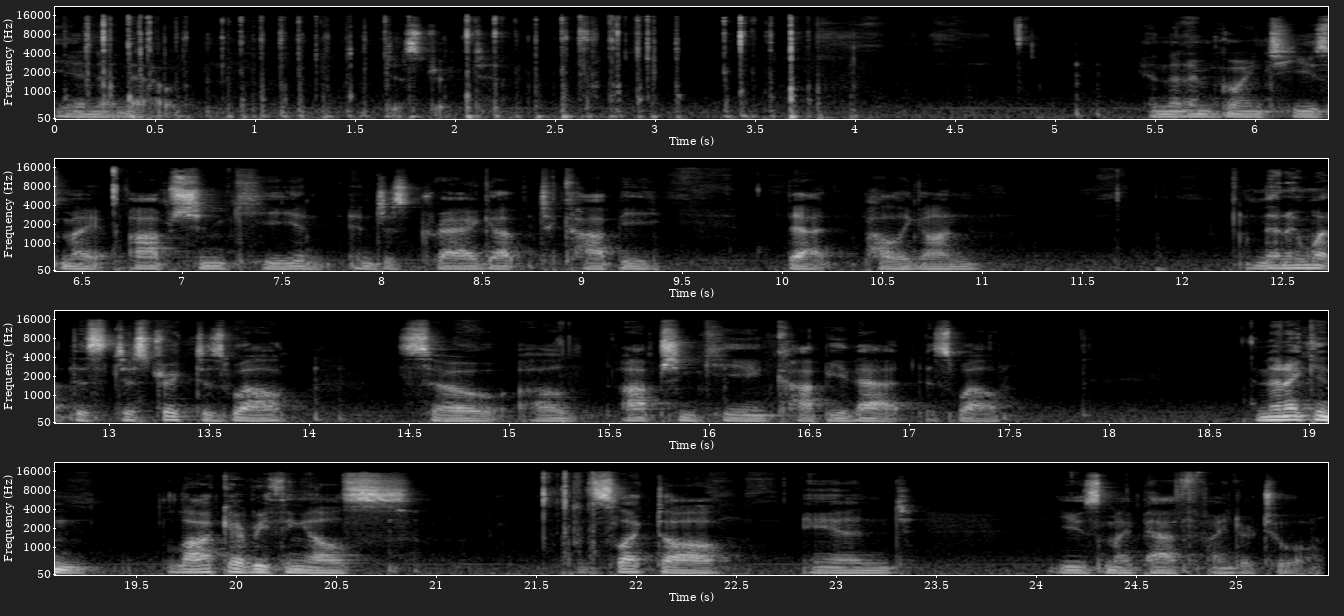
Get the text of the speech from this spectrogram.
in and out district. And then I'm going to use my option key and, and just drag up to copy that polygon. And then I want this district as well. So I'll option key and copy that as well. And then I can lock everything else and select all and use my Pathfinder tool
